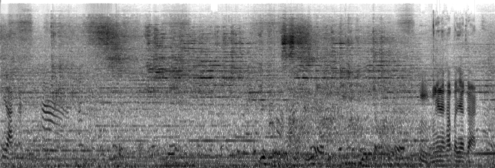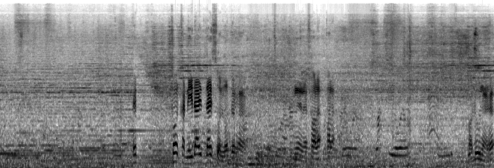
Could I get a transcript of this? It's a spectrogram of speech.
ที่ร้านนะ อืมนี่นะครับบรรยากาศเอ๊ะโทษคันนี้ได้ได้ส่วนลดด้วยครับเนี่ยนะพอละพอละขอดูหน่อยครับ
